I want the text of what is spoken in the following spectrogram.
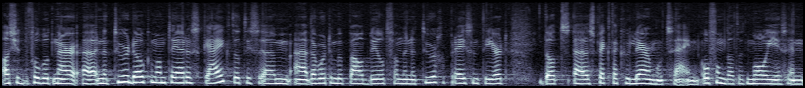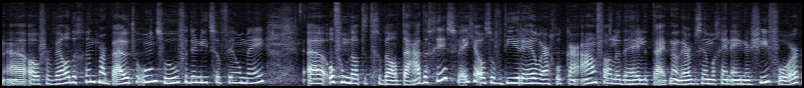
als je bijvoorbeeld naar uh, natuurdocumentaires kijkt... Dat is, uh, daar wordt een bepaald beeld van de natuur gepresenteerd dat uh, spectaculair moet zijn. Of omdat het mooi is en uh, overweldigend, maar buiten ons, we hoeven er niet zoveel mee. Uh, of omdat het gewelddadig is, weet je, alsof dieren heel erg elkaar aanvallen de hele tijd. Nou, daar hebben ze helemaal geen energie voor.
